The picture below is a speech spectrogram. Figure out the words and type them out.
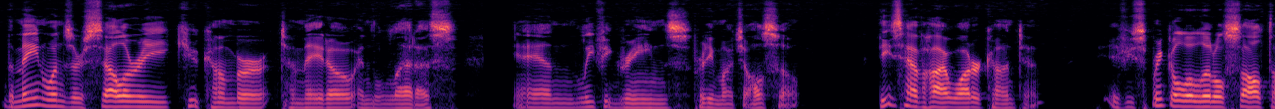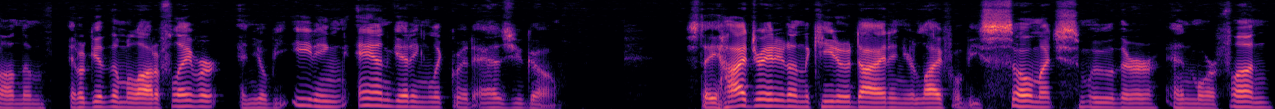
The main ones are celery, cucumber, tomato, and lettuce, and leafy greens pretty much also. These have high water content. If you sprinkle a little salt on them, it'll give them a lot of flavor and you'll be eating and getting liquid as you go. Stay hydrated on the keto diet and your life will be so much smoother and more fun.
